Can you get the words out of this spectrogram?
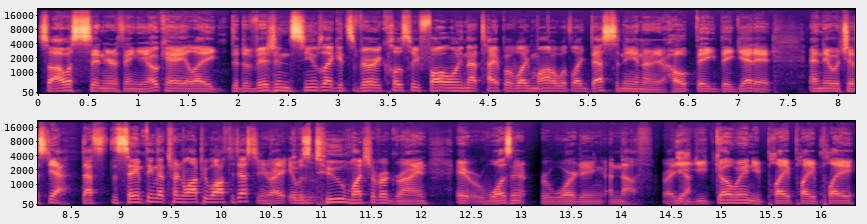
So I was sitting here thinking, okay, like the division seems like it's very closely following that type of like model with like Destiny, and I hope they they get it. And it was just yeah, that's the same thing that turned a lot of people off to Destiny, right? It Mm-hmm. was too much of a grind. It wasn't rewarding enough, right? Yeah. You, you'd go in, you'd play, play, play,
